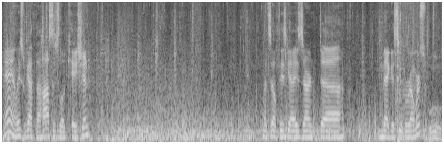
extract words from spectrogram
Yeah, at least we got the hostage location. Let's hope these guys aren't uh, mega super roamers. Ooh.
